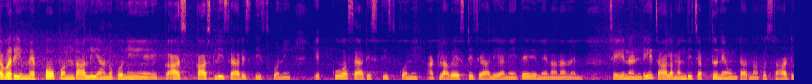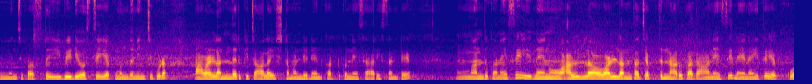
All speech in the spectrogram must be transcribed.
ఎవరి మెప్పో పొందాలి అనుకొని కాస్ట్ కాస్ట్లీ శారీస్ తీసుకొని ఎక్కువ శారీస్ తీసుకొని అట్లా వేస్ట్ చేయాలి అని అయితే నేను అన చేయనండి. చాలామంది చెప్తూనే ఉంటారు నాకు స్టార్టింగ్ నుంచి ఫస్ట్ ఈ వీడియోస్ చేయక ముందు నుంచి కూడా మా వాళ్ళందరికీ చాలా ఇష్టం అండి నేను కట్టుకునే శారీస్ అంటే. అందుకనేసి నేను వాళ్ళ వాళ్ళంతా చెప్తున్నారు కదా అనేసి నేనైతే ఎక్కువ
